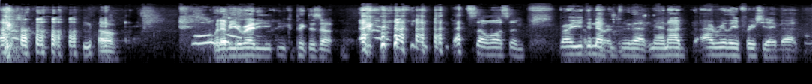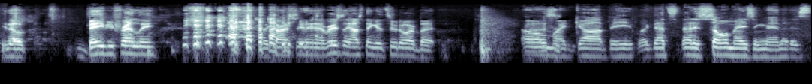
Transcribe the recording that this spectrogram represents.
Oh, whenever you're ready, you, you can pick this up. That's so awesome, bro. You didn't have to do that, man. I I really appreciate that. You know, baby friendly. The car seat. And originally, I was thinking two door, but Oh this is- my god, babe! Like that's that is so amazing, man. That is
